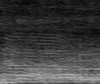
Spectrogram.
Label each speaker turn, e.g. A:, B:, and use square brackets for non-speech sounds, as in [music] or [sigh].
A: Yeah. [laughs]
